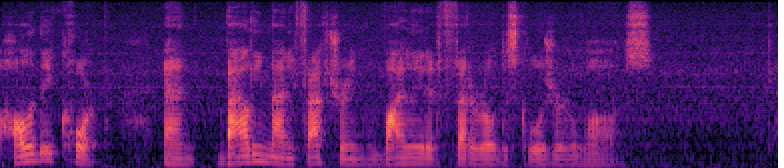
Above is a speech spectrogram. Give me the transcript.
Holiday Corp and Bally Manufacturing violated federal disclosure laws. Okay.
